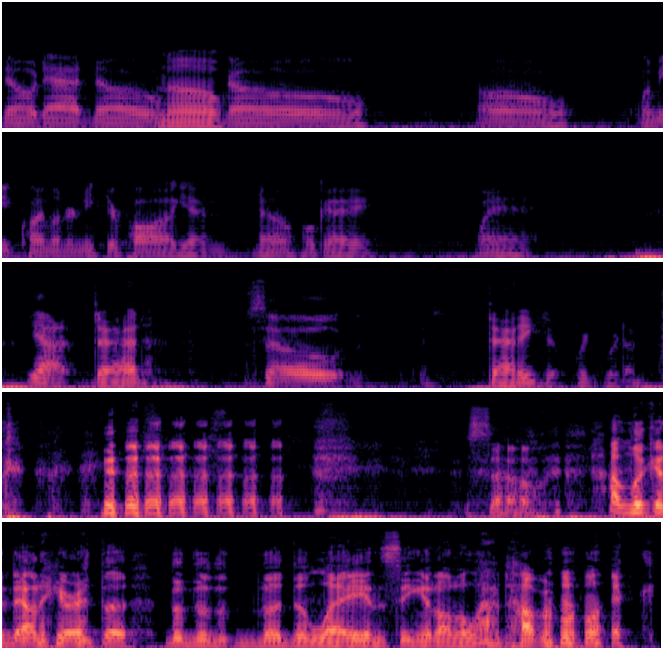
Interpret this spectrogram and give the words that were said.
no, Dad, no, No. no, oh, let me climb underneath your paw again. No, okay, wah. Yeah, Dad? So, Daddy? we're, we're done. So, I'm looking down here at the, the, the, the delay and seeing it on the laptop, and I'm like,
